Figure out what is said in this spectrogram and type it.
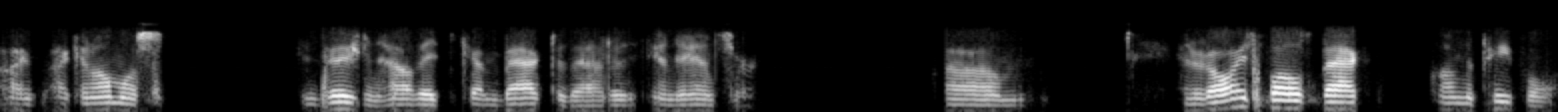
I, I can almost envision how they'd come back to that and answer. Um, and it always falls back on the people.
